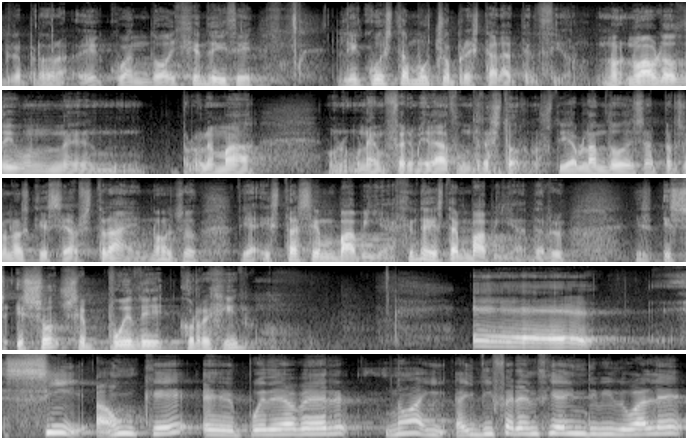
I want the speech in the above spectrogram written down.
Pero perdona, eh, cuando hay gente que dice, le cuesta mucho prestar atención, no, hablo de un eh, problema una enfermedad, un trastorno. Estoy hablando de esas personas que se abstraen. ¿no? estás en babia, gente que está en babia. ¿Eso se puede corregir? Eh, sí, aunque eh, puede haber, ¿no? hay, diferencias individuales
